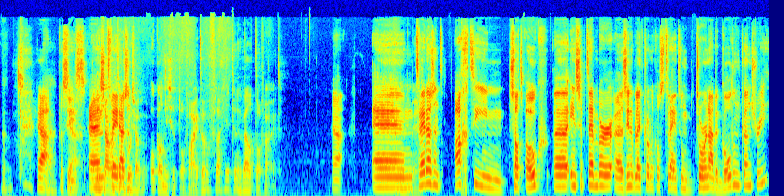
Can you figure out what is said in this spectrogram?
ja, Ja. precies. Ja. En die En zag er 2000, toen sowieso ook al niet zo tof uit, hoor. Of zag je er toen nog wel tof uit? Ja. En meer. 2018 zat ook eh, in september eh Xenoblade Chronicles 2 en toen Torna the Golden Country.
